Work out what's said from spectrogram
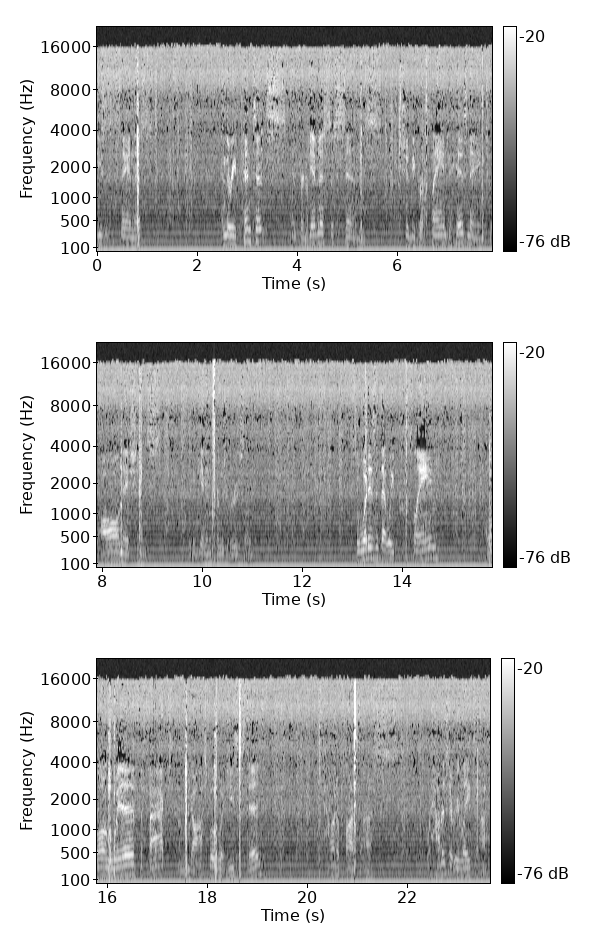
Jesus is saying this. And the repentance and forgiveness of sins should be proclaimed in his name to all nations, beginning from Jerusalem. So, what is it that we proclaim along with the fact of the gospel of what Jesus did? How it applies to us. How does it relate to us?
